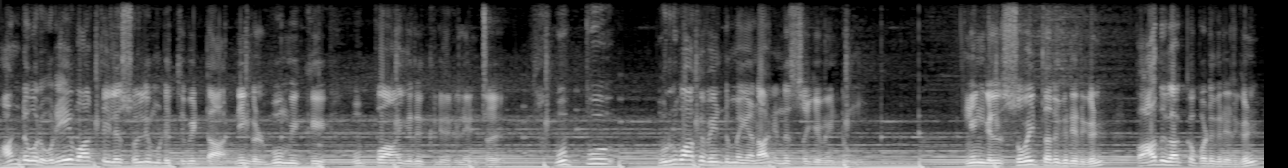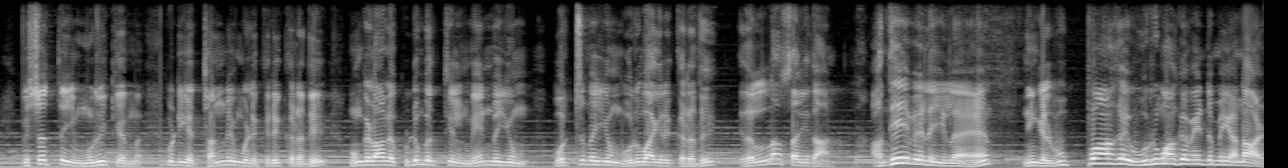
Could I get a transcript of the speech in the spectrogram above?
ஆண்டவர் ஒரே வார்த்தையில சொல்லி முடித்து விட்டார். நீங்கள் பூமிக்கு உப்பா இருக்கிறீர்கள் என்று. உப்பு உருவாக வேண்டுமேயானால் என்ன செய்ய வேண்டும்? நீங்கள் சுவை தருகிறீர்கள். பாதுகாக்கப்படுகிறீர்கள். விஷத்தை முறிக்கக்கூடிய தன்மை உங்களுக்கு இருக்கிறது. உங்களால் குடும்பத்தில் மேன்மையும் ஒற்றுமையும் உருவாகியிருக்கிறது இதெல்லாம் சரிதான். அதே வேளையில் நீங்கள் உப்பாக உருவாக வேண்டுமேயானால்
